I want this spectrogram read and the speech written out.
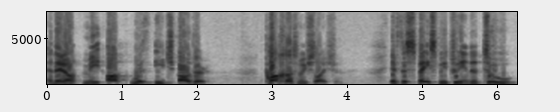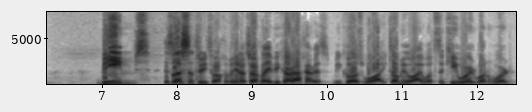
And they don't meet up with each other. Pachas mishleisha. If the space between the two beams is less than three tvachim. Because why? Tell me why. What's the key word? One word.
